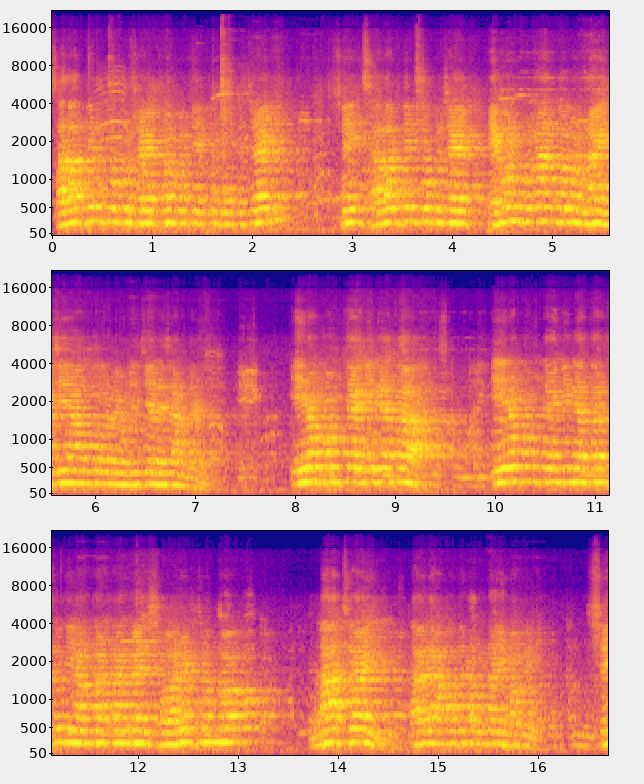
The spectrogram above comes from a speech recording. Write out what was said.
সালাদ্দিন টুকু সাহেব সম্পর্কে একটু বলতে চাই। সেই সালাদ্দিন টুকু সাহেব এমন কোন আন্দোলন নাই যে আন্দোলনে উনি জেলে যান নাই। এরকম ত্যাগী নেতা, এরকম ত্যাগী নেতা যদি আমরা টাঙ্গাইল শহরের জন্য না চাই, তাহলে আমাদের অন্যায় হবে। সে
